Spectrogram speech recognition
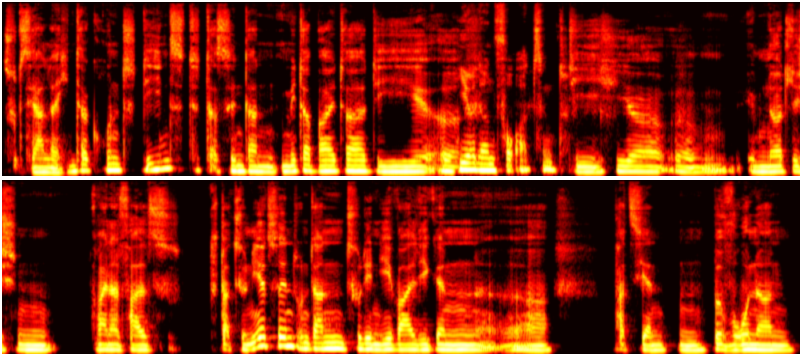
Sozialer Hintergrunddienst, das sind dann Mitarbeiter, die äh, hier dann vor Ort sind. Die hier äh, im nördlichen Rheinland-Pfalz stationiert sind und dann zu den jeweiligen äh, Patienten, Bewohnern,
